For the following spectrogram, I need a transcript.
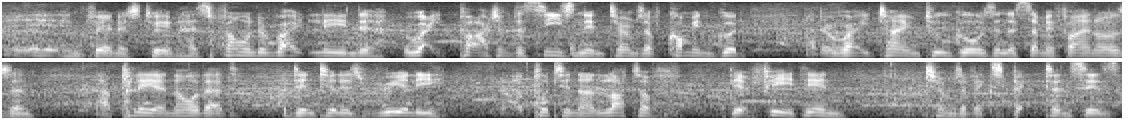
in fairness to him, has found the right lane, the right part of the season in terms of coming good at the right time. Two goals in the semi-finals, and a player now that Dinthill is really putting a lot of their faith in, in terms of expectancies.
